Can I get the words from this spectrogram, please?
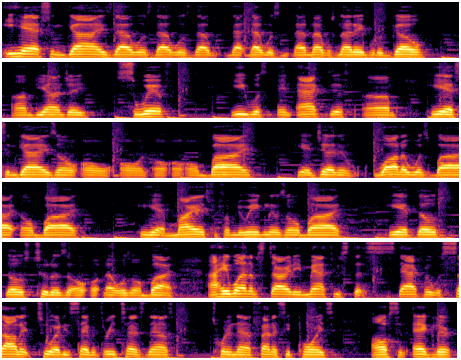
he had some guys that was that was that that, that was that, that was not able to go. Um, DeAndre Swift, he was inactive. Um, he had some guys on on on on, on bye. He had Jaylen Waddle was by on bye. He had Meyers from, from New England was on bye. He had those those two that was on, that was on bye. Uh, he wound up starting. Matthew Stafford was solid, 287, three touchdowns, 29 fantasy points. Austin Ekeler,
